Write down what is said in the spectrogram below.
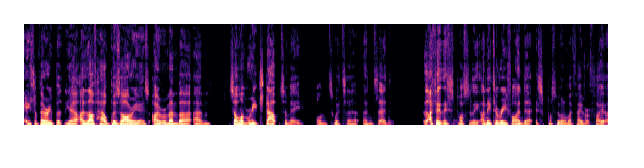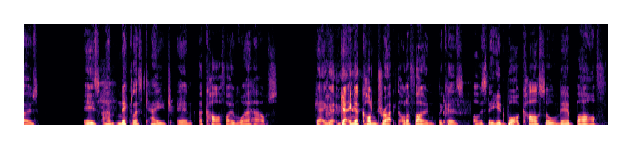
it's a very but yeah, I love how bizarre he is. I remember um someone reached out to me on Twitter and said I think this is possibly I need to re-find it. It's possibly one of my favourite photos. Is um Nicolas Cage in a car phone warehouse getting a getting a contract on a phone because obviously he'd bought a castle near Bath.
